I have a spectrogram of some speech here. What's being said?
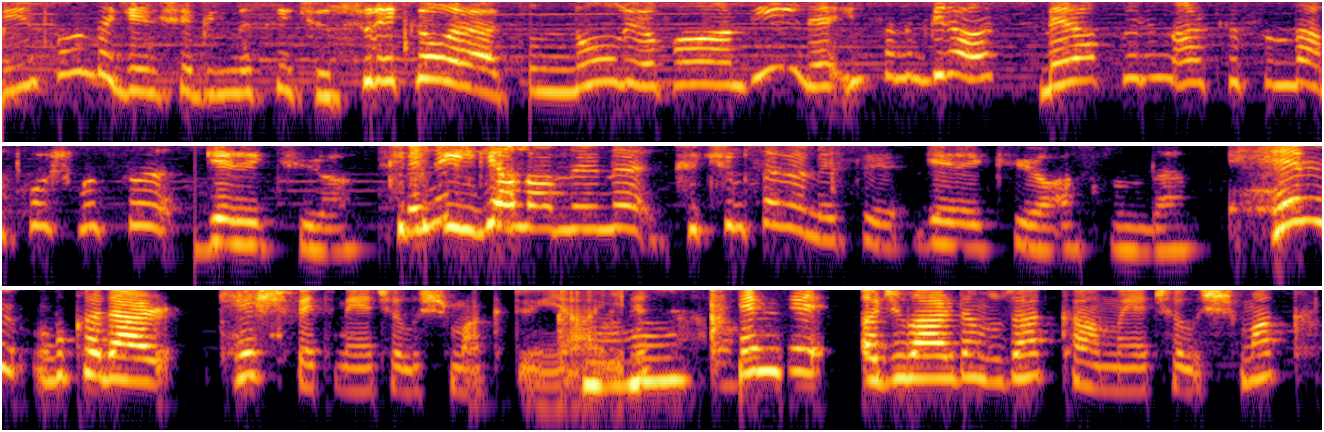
Bir insanın da gelişebilmesi için sürekli olarak ne oluyor falan değil de insanın biraz meraklarının arkasından koşması gerekiyor. Küçük Benim... ilgi alanlarını küçümsememesi gerekiyor aslında. Hem bu kadar keşfetmeye çalışmak dünyayı hı hı. hem de acılardan uzak kalmaya çalışmak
